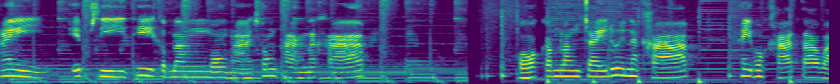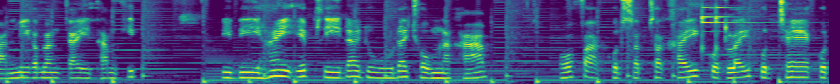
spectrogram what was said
ให้ FC ที่กำลังมองหาช่องทางนะครับ ขอกำลังใจด้วยนะครับ ให้พ่อค้าตาหวานมีกำลังใจทำคลิปดีๆ ให้ FC ได้ดูได้ชมนะครับขอฝากกด Subscribe กดไลค์กดแชร์ กด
